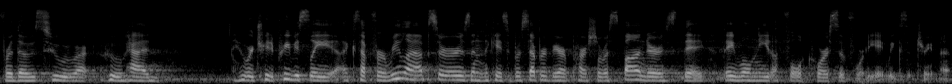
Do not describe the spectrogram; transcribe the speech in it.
for those who, are, who had who were treated previously, except for relapsers, in the case of boceprevir, partial responders, they, they will need a full course of 48 weeks of treatment.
